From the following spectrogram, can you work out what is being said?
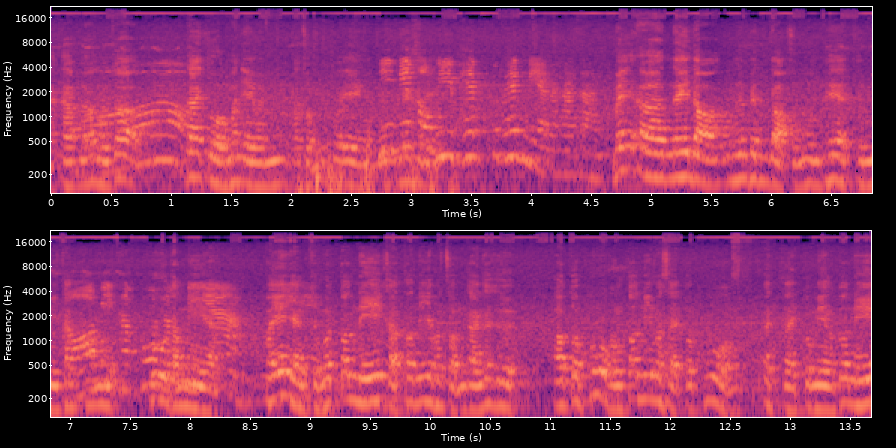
นะครับ แล้วมันก็อ๋อได้ตัวของมันเองมันผสมตัวเองนี่นี่เขามีเพศผู้เพศเมียนะคะอาจารย์ ไม่เออในดอกมันเป็นดอกสมบูรณ์เพศคือมีทั้งอ๋อมีทั้งผู้ผู้ทั้ทั้งงเมีเมียย เพราะฉะนั้นอย่างสมมติต้นนี้กับต้นนี้จะผสมกันก็คือเอาตัวผู้ของต้นนี้มาใส่ตัวผู้ของเอ้ยใส่ตัวเมียของต้นนี้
